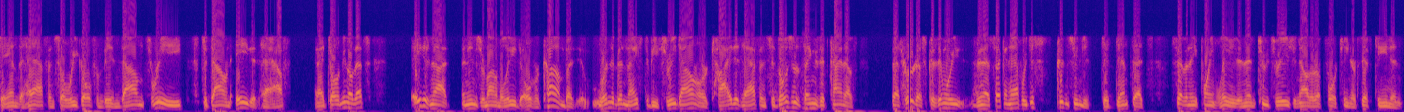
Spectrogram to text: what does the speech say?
to end the half. And so we go from being down three to down eight at half and I told him, you know, that's eight is not an insurmountable lead to overcome, but it wouldn't have been nice to be three down or tied at half. And said those are the things that kind of that hurt us because then we in that second half we just couldn't seem to, to dent that seven eight point lead, and then two threes, and now they're up fourteen or fifteen, and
